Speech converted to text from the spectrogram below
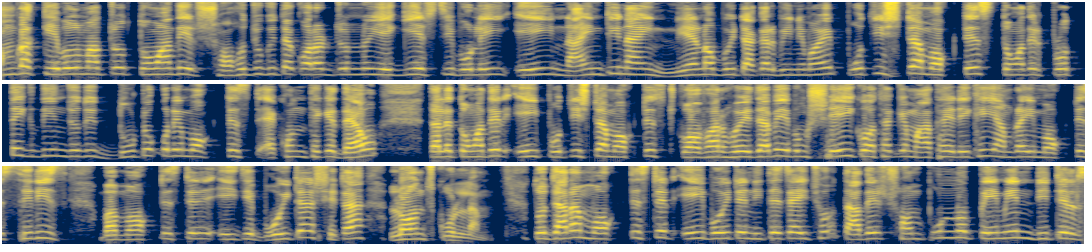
আমরা কেবলমাত্র তোমাদের সহযোগিতা করার জন্যই এগিয়ে এসেছি বলেই এই নাইনটি নাইন নিরানব্বই টাকার বিনিময়ে পঁচিশটা মক টেস্ট তোমাদের প্রত্যেক দিন যদি দুটো করে মক টেস্ট এখন থেকে দাও, তাহলে তোমাদের এই পঁচিশটা মক টেস্ট কভার হয়ে যাবে এবং সেই কথাকে মাথায় রেখেই আমরা এই মক টেস্ট সিরিজ বা মক টেস্টের এই যে বইটা, সেটা লঞ্চ করলাম। তো যারা মক টেস্টের এই বইটা নিতে চাইছো, তাদের সম্পূর্ণ পেমেন্ট ডিটেলস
